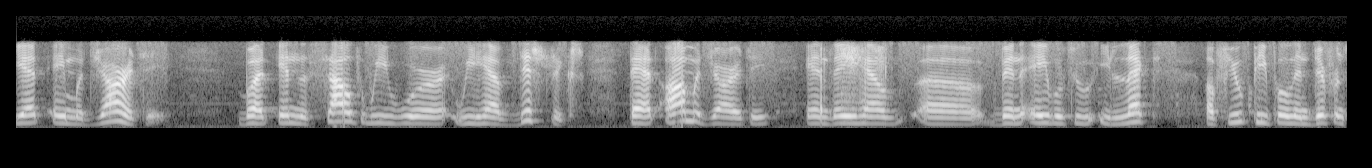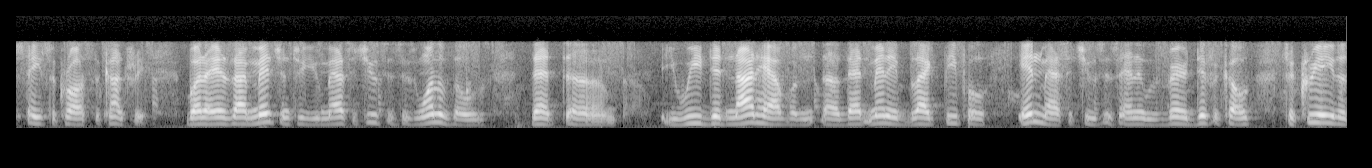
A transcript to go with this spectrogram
get a majority. But in the South, we were we have districts that are majority, and they have uh, been able to elect a few people in different states across the country. But as I mentioned to you, Massachusetts is one of those that um, we did not have uh, that many black people in Massachusetts, and it was very difficult to create a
